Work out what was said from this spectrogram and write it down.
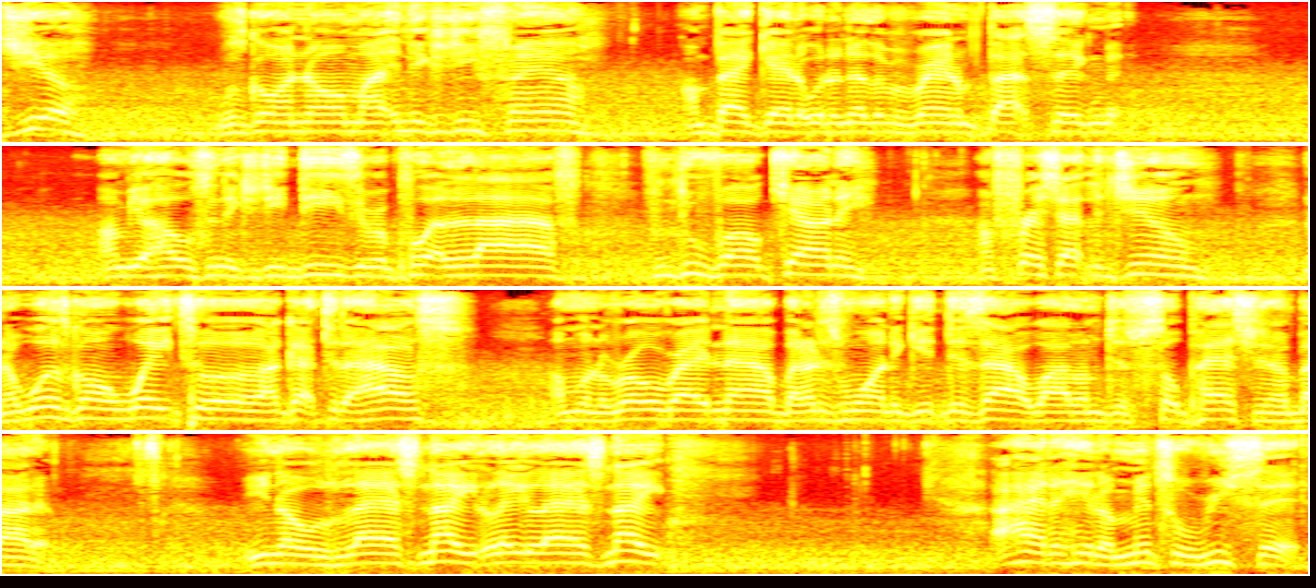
Yeah, what's going on, my NXG fam? I'm back at it with another random thought segment. I'm your host, NXG Deezy, reporting live from Duval County. I'm fresh at the gym, and I was gonna wait till I got to the house. I'm on the road right now, but I just wanted to get this out while I'm just so passionate about it. You know, last night, late last night, I had to hit a mental reset.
